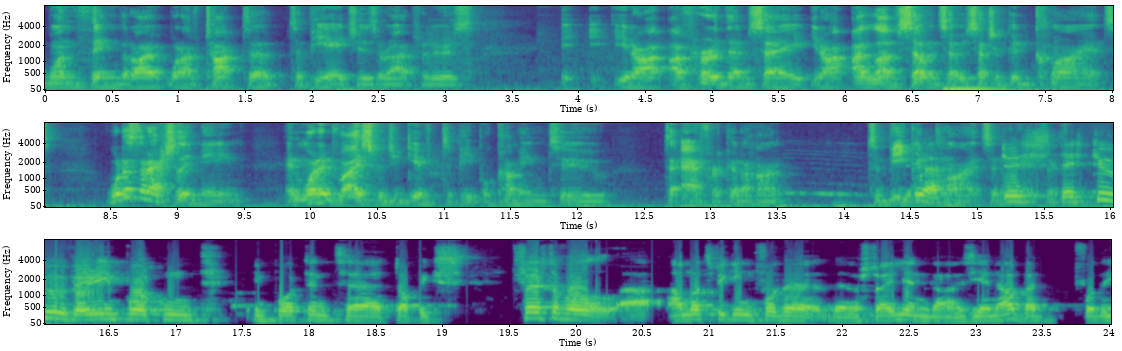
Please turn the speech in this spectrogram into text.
one thing that I when I've talked to to PHs or outfitters you know, I've heard them say, you know, I love so and so. He's such a good client. What does that actually mean? And what advice would you give to people coming to to Africa to hunt to be good clients? And There's, there's two very important important uh, topics. First of all, uh, I'm not speaking for the, the Australian guys here now, but for the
